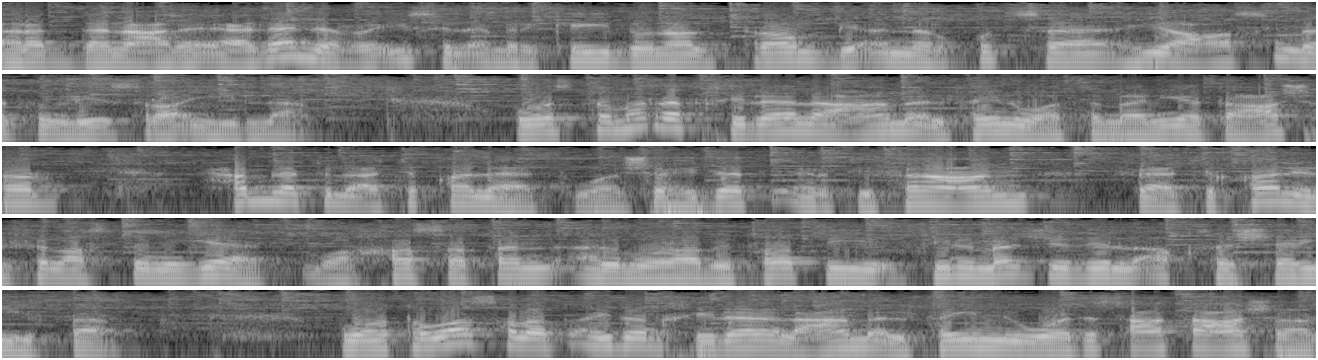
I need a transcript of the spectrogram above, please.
ردا على إعلان الرئيس الأمريكي دونالد ترامب بأن القدس هي عاصمة لإسرائيل. واستمرت خلال عام 2018 حملة الاعتقالات وشهدت ارتفاعا في اعتقال الفلسطينيات وخاصة المرابطات في المسجد الأقصى الشريف. وتواصلت أيضا خلال العام 2019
